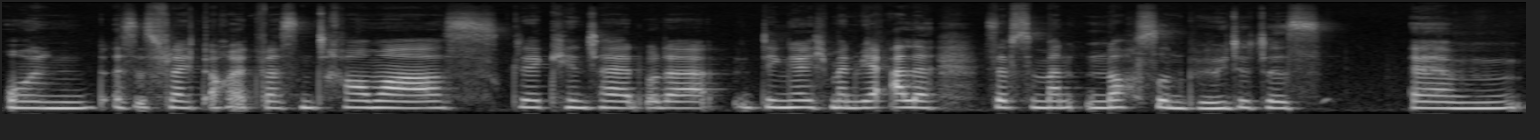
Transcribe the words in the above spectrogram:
Und es ist vielleicht auch etwas ein Trauma aus der Kindheit oder Dinge. Ich meine, wir alle, selbst wenn man noch so ein behütetes ähm,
